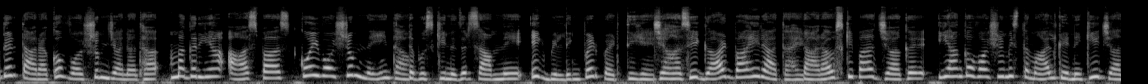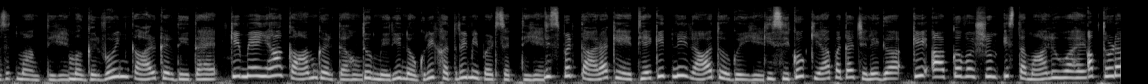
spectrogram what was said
उधर तारा को वॉशरूम जाना था, मगर यहाँ आसपास कोई वॉशरूम नहीं था। तब उसकी नज़र सामने एक बिल्डिंग पर पड़ती है, जहाँ से गार्ड बाहर आता है। तारा उसके पास जाकर यहाँ का वॉशरूम इस्तेमाल करने की इजाज़त मांगती है, मगर वो इनकार कर देता है कि मैं यहाँ काम करता हूँ तो मेरी नौकरी खतरे में पड़ सकती है। जिस पर तारा कहती है कि इतनी रात हो गई है, किसी को क्या पता चलेगा कि आपका वॉशरूम इस्तेमाल हुआ है। अब थोड़ा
